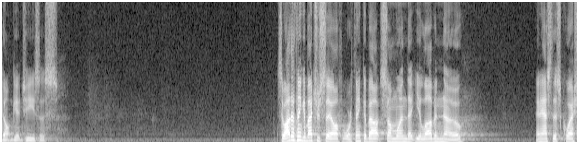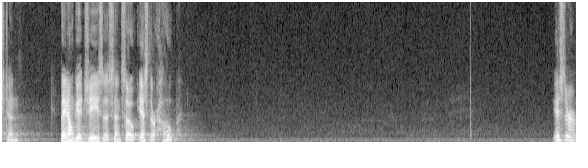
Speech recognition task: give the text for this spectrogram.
don't get Jesus. So either think about yourself or think about someone that you love and know and ask this question. They don't get Jesus, and so is there hope? Is there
